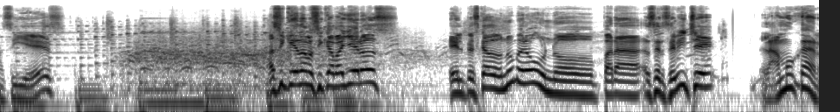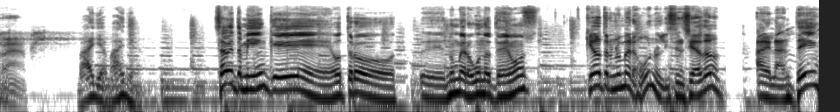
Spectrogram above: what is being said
Así es. Así que, damas y caballeros, el pescado número uno para hacer ceviche, la mojarra. Vaya, vaya. ¿Sabe también que otro eh, número uno tenemos? ¿Qué otro número uno, licenciado? Adelante.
